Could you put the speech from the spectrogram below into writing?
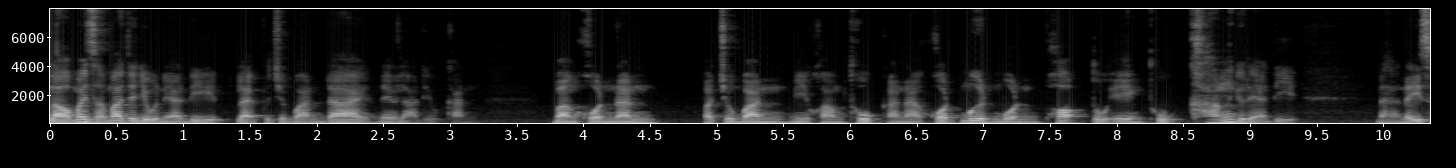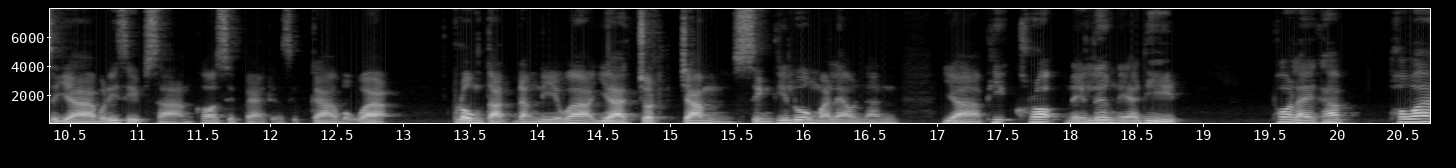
เราไม่สามารถจะอยู่ในอดีต และปัจจุบันได้ในเวลาเดียวกัน บางคนนั้นปัจจุบันมีความทุกข์อนาคตมืดมน เพราะตัวเองถูกขังอยู่ในอดีตนะในอิสยาห์บทที่ 13 ข้อ 18ถึง19 บอกว่าพระองค์ตัดดังนี้ว่าอย่าจดจำสิ่งที่ล่วงมาแล้วนั้น อย่าพิเคราะห์ในเรื่องในอดีต เพราะอะไรครับ เพราะว่า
